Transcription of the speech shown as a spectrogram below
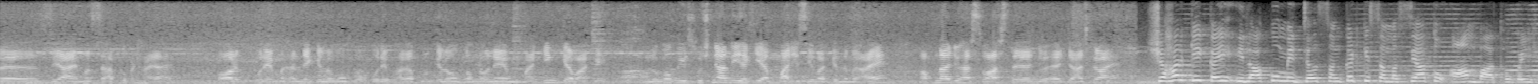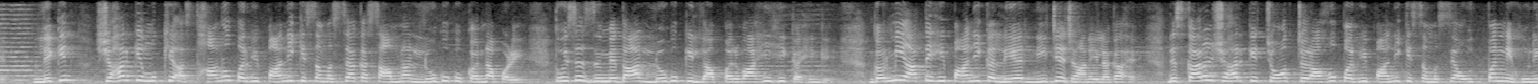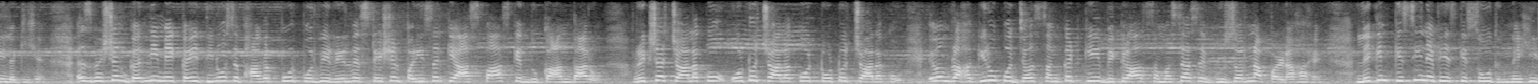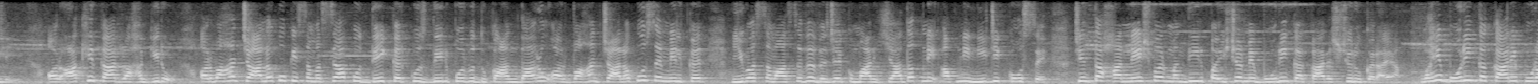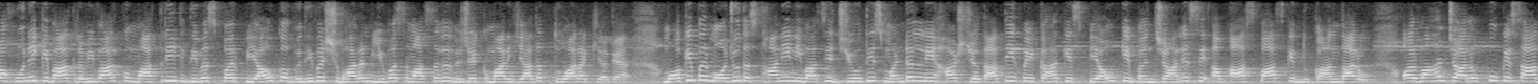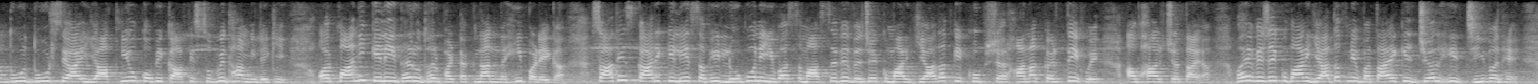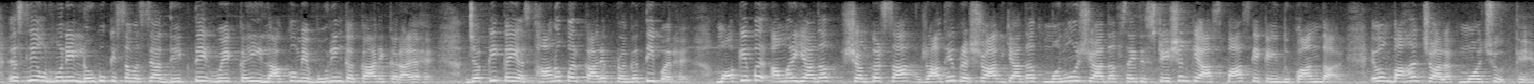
ज़िया अहमद साहब को बैठाया है और पूरे मोहल्ले के लोगों को, पूरे भागापुर के लोगों को हम लोगों ने माइकिंग करवा के लोगों को ये सूचना दी है कि अम्मा जी सेवा केंद्र में आएँ अपना जो है स्वास्थ्य जो है जाँच कराएँ। शहर के कई इलाकों में जल संकट की समस्या तो आम बात हो गई है, लेकिन शहर के मुख्य स्थानों पर भी पानी की समस्या का सामना लोगों को करना पड़े तो इसे जिम्मेदार लोगों की लापरवाही ही कहेंगे। गर्मी आते ही पानी का लेयर नीचे जाने लगा है, जिस कारण शहर के चौक चौराहों पर भी पानी की समस्या उत्पन्न होने लगी है। इस भीषण गर्मी में कई दिनों से भागलपुर पूर्वी रेलवे स्टेशन परिसर के आसपास के दुकानदारों, रिक्शा चालकों ऑटो चालकों टोटो चालकों एवं राहगीरों को जल संकट की विकराल समस्या से गुजरना पड़ रहा है, लेकिन किसी ने भी इसकी सूद नहीं ली। और आखिरकार राहगीरों और वाहन चालकों की समस्या को देखकर कुछ दिन पूर्व दुकानदारों और वाहन चालकों से मिलकर युवा समाजसेवी विजय कुमार यादव ने अपनी निजी कोष से चिंता हरनेश्वर मंदिर परिसर में बोरिंग का कार्य शुरू कराया। वहीं बोरिंग का कार्य पूरा होने के बाद रविवार को मातृ दिवस पर पियाऊ का विधिवत शुभारंभ युवा समाजसेवी विजय कुमार यादव द्वारा किया गया। मौके पर मौजूद स्थानीय निवासी ज्योतिष मंडल ने हर्ष जताते हुए कहा कि इस पियाऊ के बन जाने से अब आसपास के दुकानदारों और वाहन चालकों के साथ दूर दूर से आए यात्रियों को भी काफ़ी सुविधा मिलेगी और पानी के लिए इधर उधर भटकना नहीं पड़ेगा। साथ ही इस कार्य के लिए सभी लोगों ने युवा समाजसेवी विजय कुमार यादव की खूब सराहना करते हुए आभार जताया। वहीं विजय कुमार यादव ने बताया कि जल ही जीवन है, इसलिए उन्होंने लोगों की समस्या देखते हुए कई इलाकों में बोरिंग का कार्य कराया है, जबकि कई स्थानों पर कार्य प्रगति पर है। मौके पर अमर यादव, शंकर शाह, राधे प्रसाद यादव, मनोज यादव सहित स्टेशन के आसपास के कई दुकानदार एवं वाहन चालक मौजूद थे।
